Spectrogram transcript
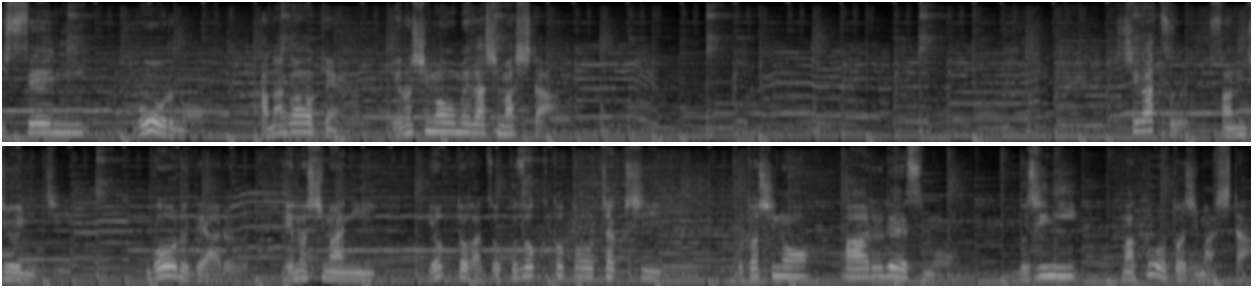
一斉にゴールの神奈川県江ノ島を目指しました。7月30日ゴールである江ノ島にヨットが続々と到着し今年のパールレースも無事に幕を閉じました。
